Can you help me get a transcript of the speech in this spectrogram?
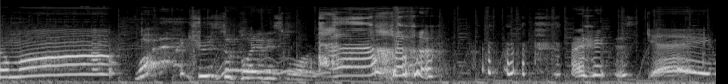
Come on. Why did we choose to play this one? I hate this game.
